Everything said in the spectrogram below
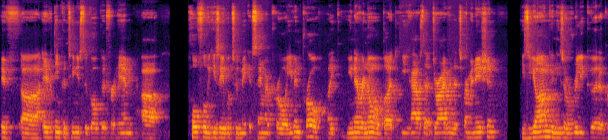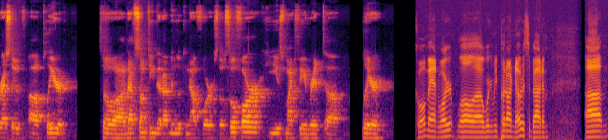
if uh, everything continues to go good for him, uh, hopefully he's able to make it semi-pro, even pro. Like you never know, but he has that drive and determination. He's young and he's a really good, aggressive uh, player. So uh, that's something that I've been looking out for. So so far, he is my favorite uh, player. Cool, man. We're, well, uh, we're gonna be put on notice about him. Um,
